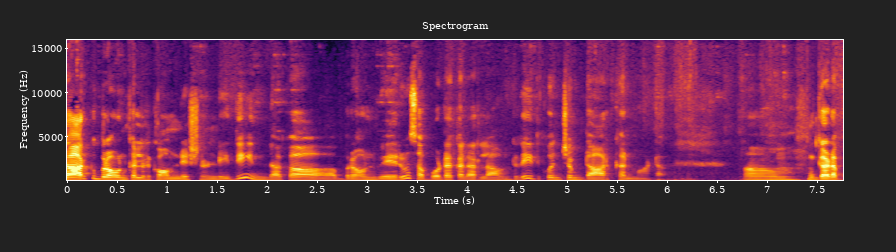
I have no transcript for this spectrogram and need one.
dark brown colour combination అండి ఇది. ఇందాక బ్రౌన్ వేరు సపోటా కలర్లా ఉంటుంది. ఇది కొంచెం డార్క్ అనమాట గడప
